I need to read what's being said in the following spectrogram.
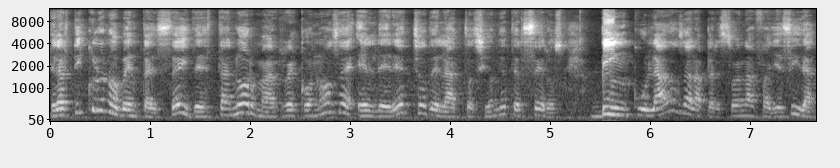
El artículo 96 de esta norma reconoce el derecho de la actuación de terceros vinculados a la persona fallecida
